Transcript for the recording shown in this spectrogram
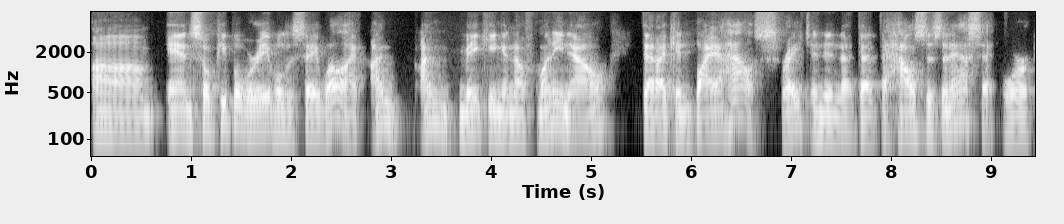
um, and so people were able to say, well, I, I'm I'm making enough money now that I can buy a house, right? And then that, that the house is an asset, or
